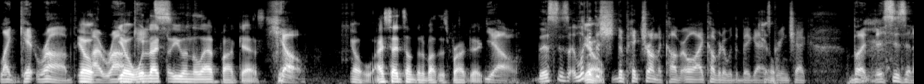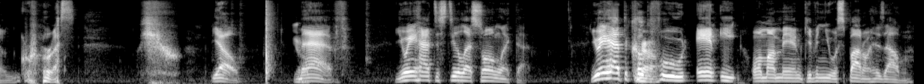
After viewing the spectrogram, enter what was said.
like get robbed Yo, by Rob. yo, what did I tell you in the last podcast? Yo, Yo, I said something about this project. yo, this is look Yo. at the sh- the picture on the cover. Oh, I covered it with the big ass green check, but this is an aggressive. Yo, Yo. Mav, you ain't had to steal that song like that. You ain't had to cook No. food and eat on my man giving you a spot on his album.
